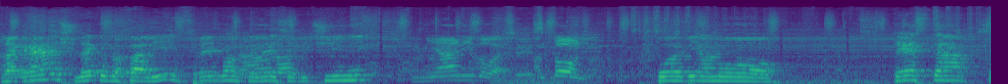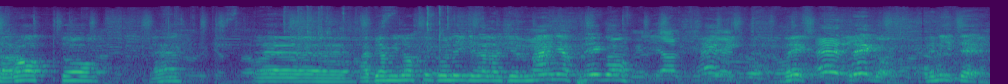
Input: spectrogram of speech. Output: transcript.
Lagrange, lei cosa fa lì? Prego, anche lei si avvicini. Simiani dov'è? Antonio. Poi abbiamo Testa, Sarotto, eh? Eh, abbiamo i nostri colleghi dalla Germania, prego. Pre prego, venite.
